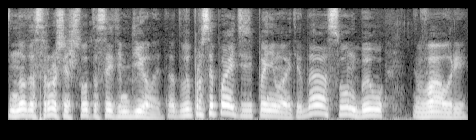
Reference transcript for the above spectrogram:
надо срочно что-то с этим делать. Вы просыпаетесь и понимаете, да, сон был в ауре,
